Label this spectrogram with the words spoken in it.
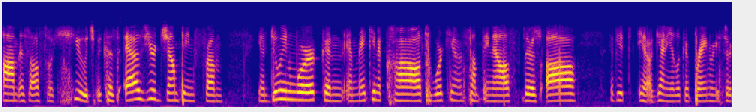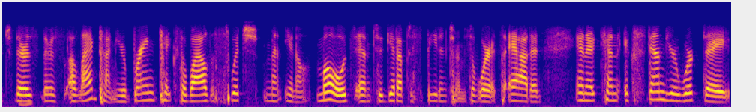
um, is also huge because as you're jumping from you know doing work and and making a call to working on something else, there's all if you you know again you look at brain research there's there's a lag time. Your brain takes a while to switch you know modes and to get up to speed in terms of where it's at. And and it can extend your workday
